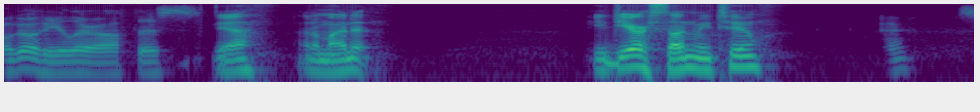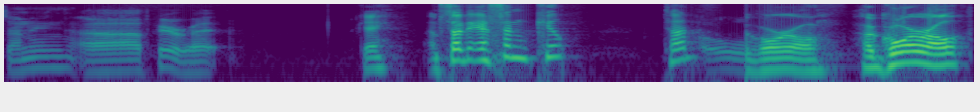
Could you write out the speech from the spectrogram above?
I'll go healer off this. Yeah, I don't mind it. He DR stunned me too. Okay. Stunning. Uh, fear ret. Okay. I'm stunning. I'm stunning. Kill. Todd. Oh. Hagoro. Hagoro.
